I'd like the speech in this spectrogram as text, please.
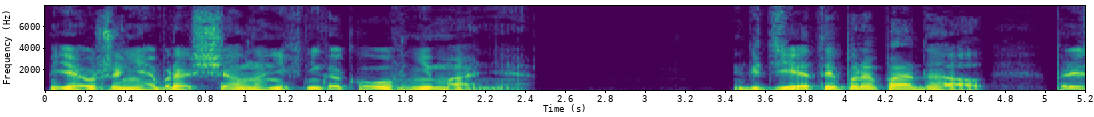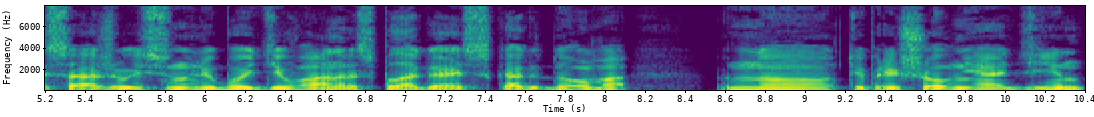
я уже не обращал на них никакого внимания. «Где ты пропадал? Присаживайся на любой диван, располагайся как дома. Но ты пришел не один?»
